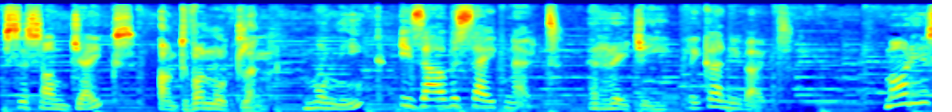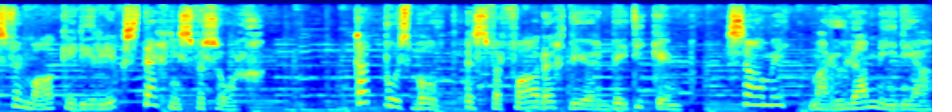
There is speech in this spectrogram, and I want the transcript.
Susan Jakes, Antoine Notling, Monique, Isel Besuitnout. Reggie. Rika Nieuwoud. Marius Vermaak het die reeks tegnies versorg. Katbosveld is vervaardig deur Betty Kemp saam met Marula Media.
